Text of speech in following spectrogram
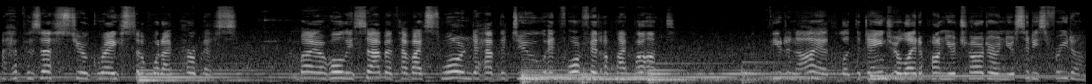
I have possessed your grace of what I purpose, and by your holy Sabbath have I sworn to have the due and forfeit of my bond. If you deny it, let the danger light upon your charter and your city's freedom.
